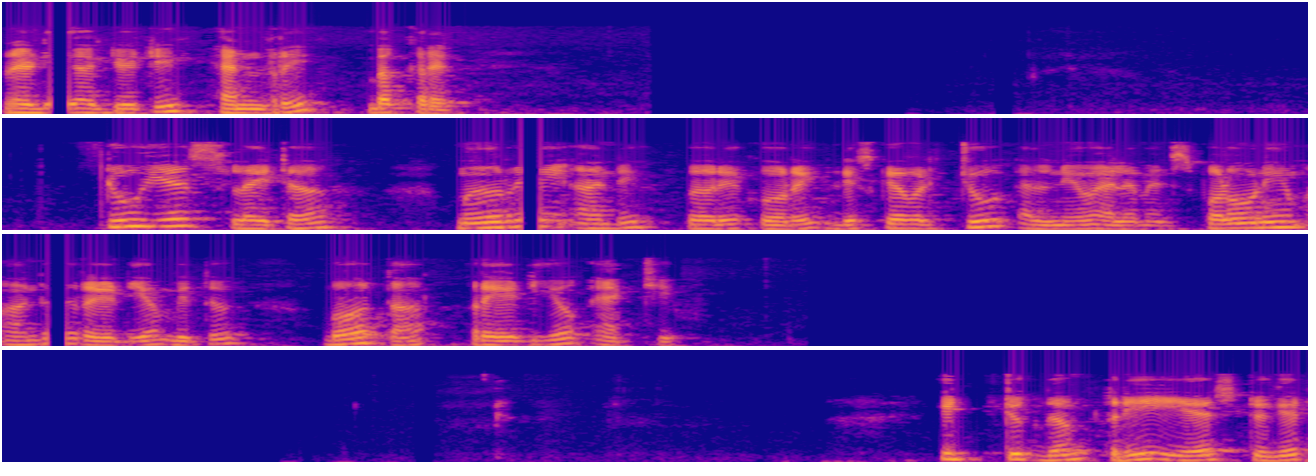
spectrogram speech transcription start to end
radioactivity Henry Becquerel. Two years later, Marie and Pierre Curie discovered two new elements, polonium and radium, with both are radioactive. It took them three years to get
